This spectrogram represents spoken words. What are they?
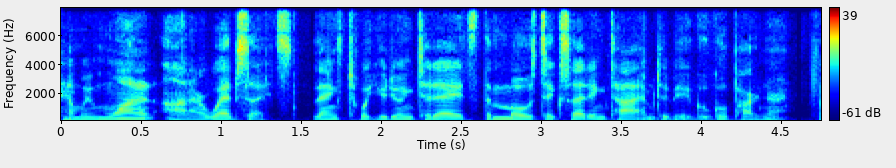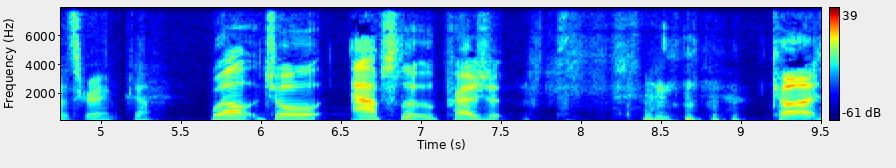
and we want it on our websites. Thanks to what you're doing today, it's the most exciting time to be a Google partner. That's great. Yeah. Well, Joel, absolute pleasure. Cut.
